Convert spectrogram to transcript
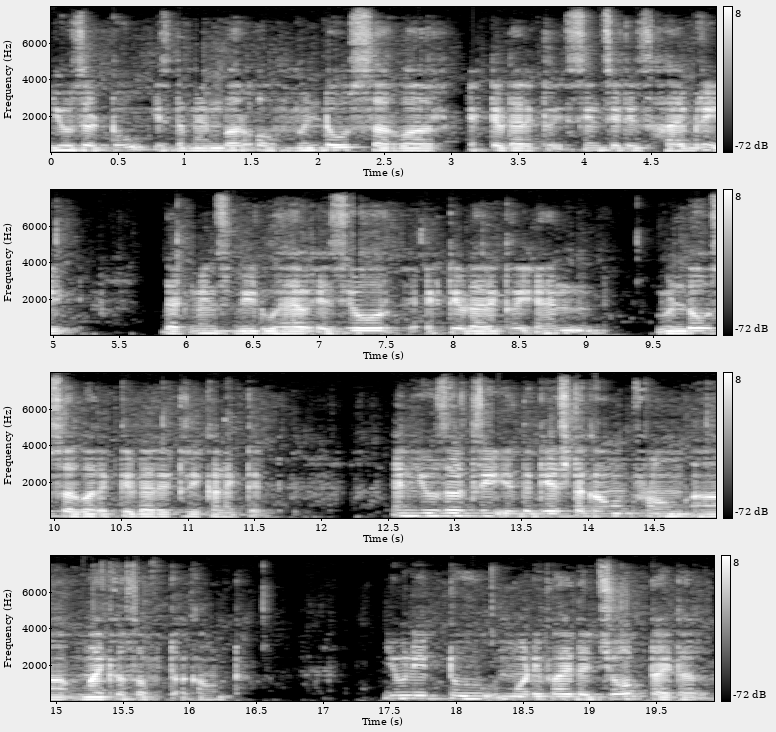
user 2 is the member of windows server active directory. Since it is hybrid that means we do have azure active directory and windows server active directory connected. And user 3 is the guest account from uh, microsoft account. You need to modify the job title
